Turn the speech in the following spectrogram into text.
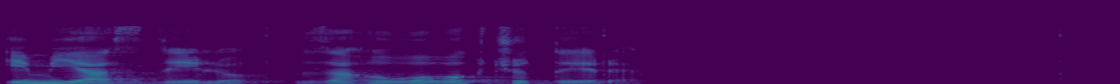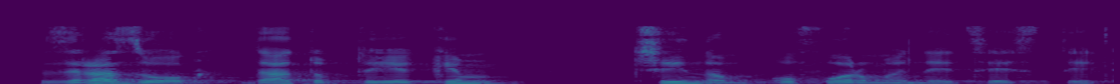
ім'я стилю, заголовок 4. Зразок, да, тобто яким чином оформлений цей стиль.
